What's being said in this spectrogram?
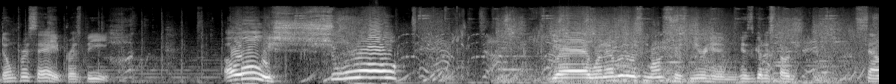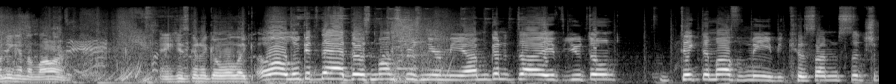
don't press A, press B. Holy sh- Yeah, whenever there's monsters near him, he's gonna start sounding an alarm. And he's gonna go all like, Oh, look at that, there's monsters near me, I'm gonna die if you don't take them off of me because I'm such a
